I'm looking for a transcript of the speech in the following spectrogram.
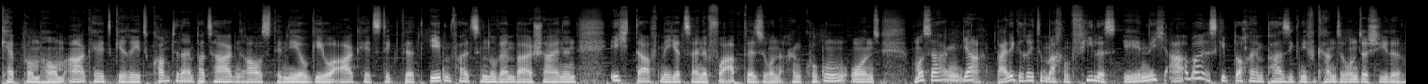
Capcom Home Arcade-Gerät kommt in ein paar Tagen raus, der Neo Geo Arcade Stick wird ebenfalls im November erscheinen. Ich darf mir jetzt eine Vorabversion angucken und muss sagen, ja, beide Geräte machen vieles ähnlich, aber es gibt doch ein paar signifikante Unterschiede.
